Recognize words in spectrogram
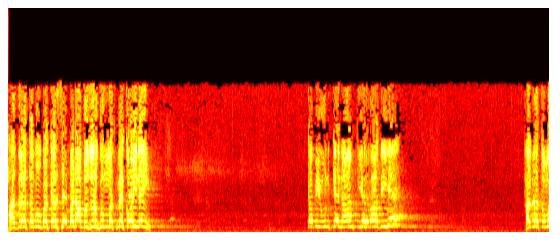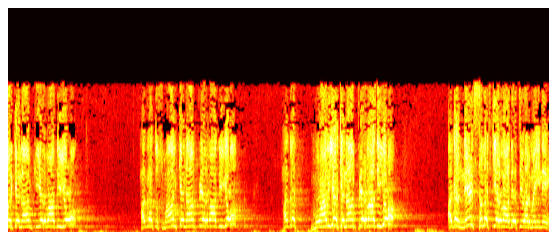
حضرت ابو بکر سے بڑا بزرگ امت میں کوئی نہیں۔ کبھی ان کے نام کی اروا دی ہے؟ حضرت عمر کے نام کی اروا دیو حضرت عثمان کے نام پہ اروا دیو حضرت معاویہ کے نام پہ اروا دیو اگر نیک سمجھ کے اروا دیتے ہو ہر مہینے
